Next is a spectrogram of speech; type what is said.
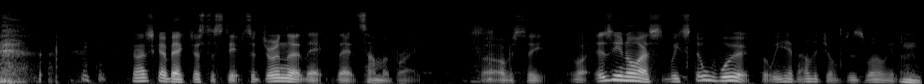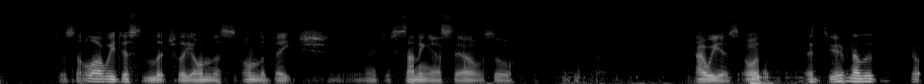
Can I just go back just a step? So during the, that that summer break, so obviously, like Izzy and I, we still work, but we have other jobs as well, you know. Mm. So it's not like we're just literally on this on the beach, you know, just sunning ourselves or. Oh, he is. Or uh, do you have another job?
